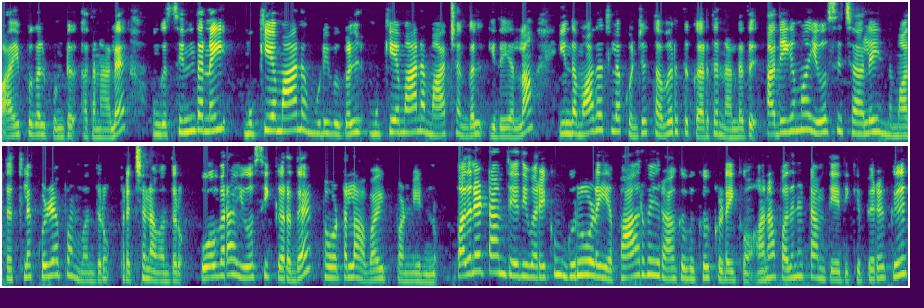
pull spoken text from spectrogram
வாய்ப்புகள் உண்டு. அதனால் உங்கள் சிந்தனை முக்கியமான முடிவுகள் முக்கியமான மாற்றங்கள் இதையெல்லாம் இந்த மாதத்தில் கொஞ்சம் தவிர்த்துக்கிறது நல்லது. அதிகமாக யோசித்தாலே இந்த மாதத்தில் குழப்பம் வந்துடும் பிரச்சனை வந்துடும் ஓவராக யோசிக்கிறத டோட்டல் அவாய்ட் பண்ணிடணும். பதினெட்டாம் தேதி வரைக்கும் குருவுடைய பார்வை ராகுவுக்கு கிடைக்கும். ஆனால் பதினெட்டாம் தேதிக்கு பிறகு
